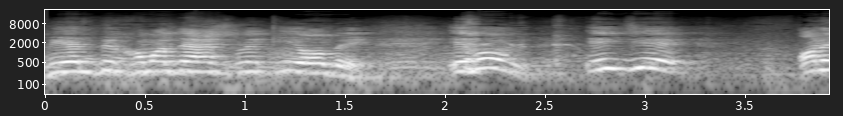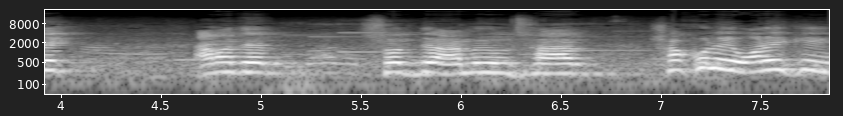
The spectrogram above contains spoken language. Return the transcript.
বিএনপি ক্ষমতায় আসলে কি হবে? এবং এই যে অনেক আমাদের শ্রদ্ধা আমিরুল স্যার সকলে অনেকেই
